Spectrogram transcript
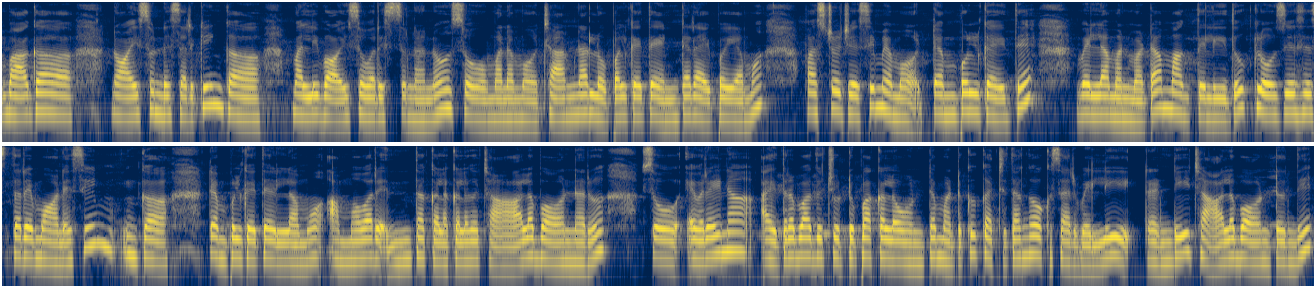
బాగా నాయిస్ ఉండేసరికి ఇంకా మళ్ళీ వాయిస్ ఓవర్ ఇస్తున్నాను. సో మనము చార్మినార్ లోపలికి అయితే ఎంటర్ అయిపోయాము. ఫస్ట్ వచ్చేసి మేము టెంపుల్కి అయితే వెళ్ళామన్నమాట. మాకు తెలియదు క్లోజ్ చేసేస్తారేమో అనేసి ఇంకా టెంపుల్కి అయితే వెళ్ళాము. అమ్మవారు ఎంత కలకలగా చాలా బాగున్నారు. సో ఎవరైనా హైదరాబాద్ చుట్టుపక్కల ఉంటే మటుకు ఖచ్చితంగా ఒకసారి వెళ్ళి రండి. చాలా బాగుంటుంది.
